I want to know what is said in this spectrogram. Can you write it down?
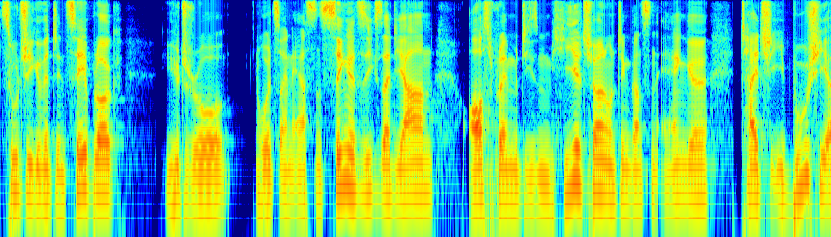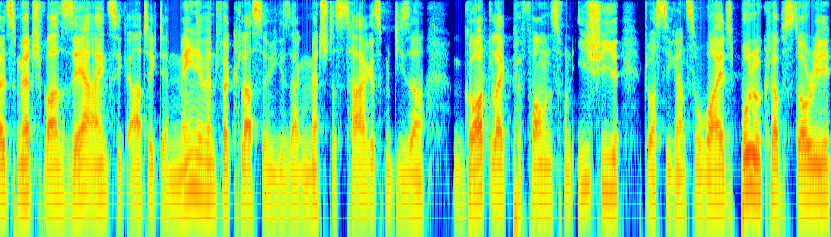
Tsuchi gewinnt den C-Block. Yujiro holt seinen ersten Singlesieg seit Jahren Osprey mit diesem Heel-Turn und dem ganzen Angle. Taichi Ibushi als Match war sehr einzigartig. Der Main-Event war klasse. Wie gesagt, Match des Tages mit dieser godlike Performance von Ishii. Du hast die ganze White Bullet Club Story.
